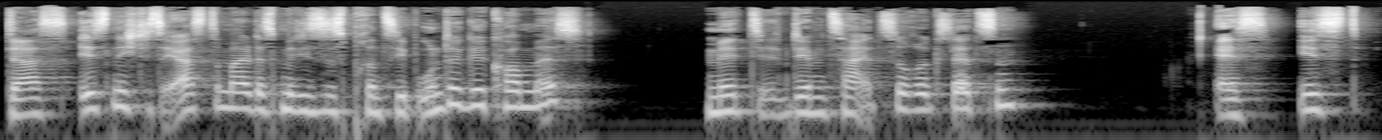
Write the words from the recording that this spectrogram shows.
Das ist nicht das erste Mal, dass mir dieses Prinzip untergekommen ist, mit dem Zeit zurücksetzen. Es ist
